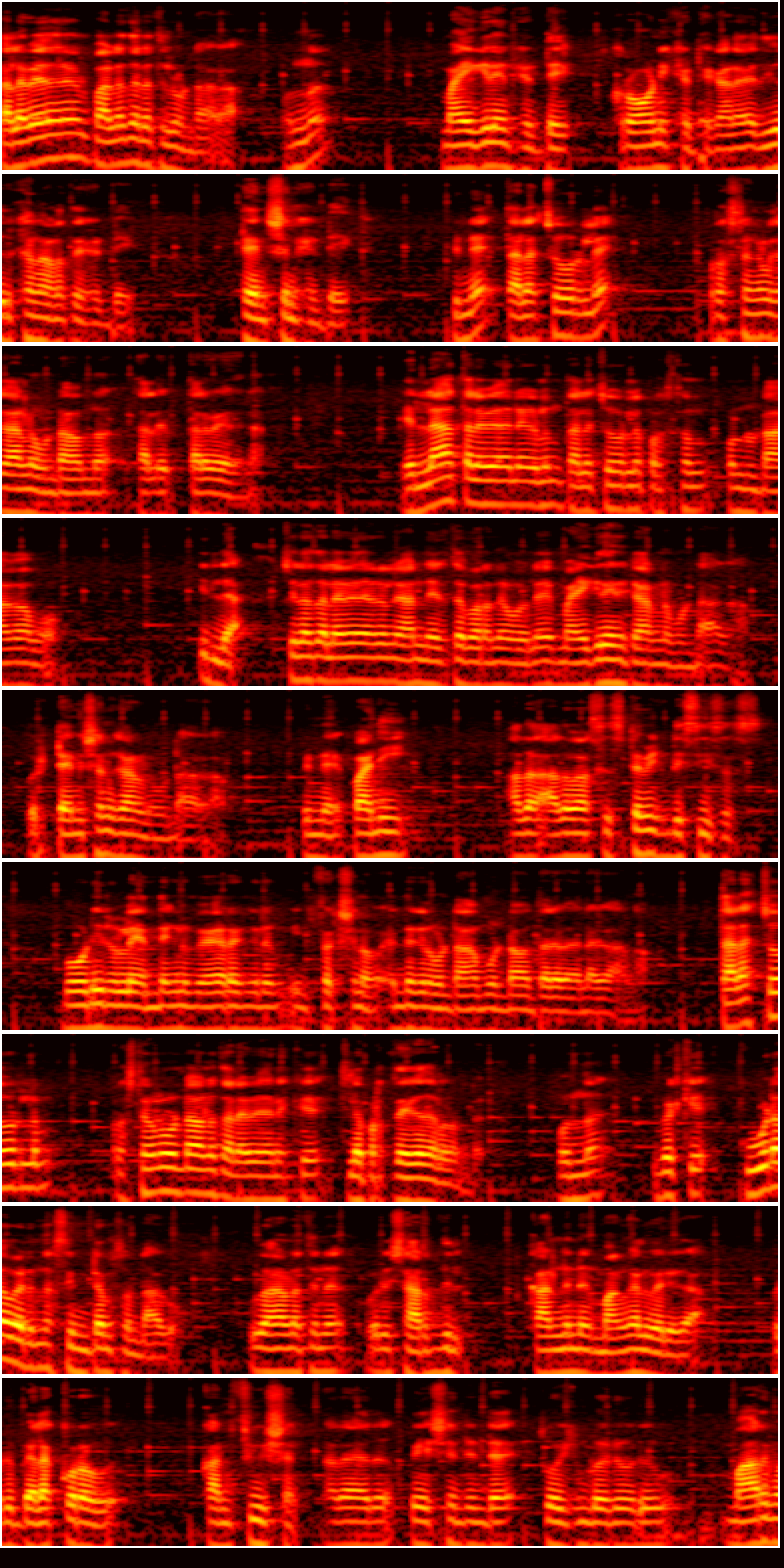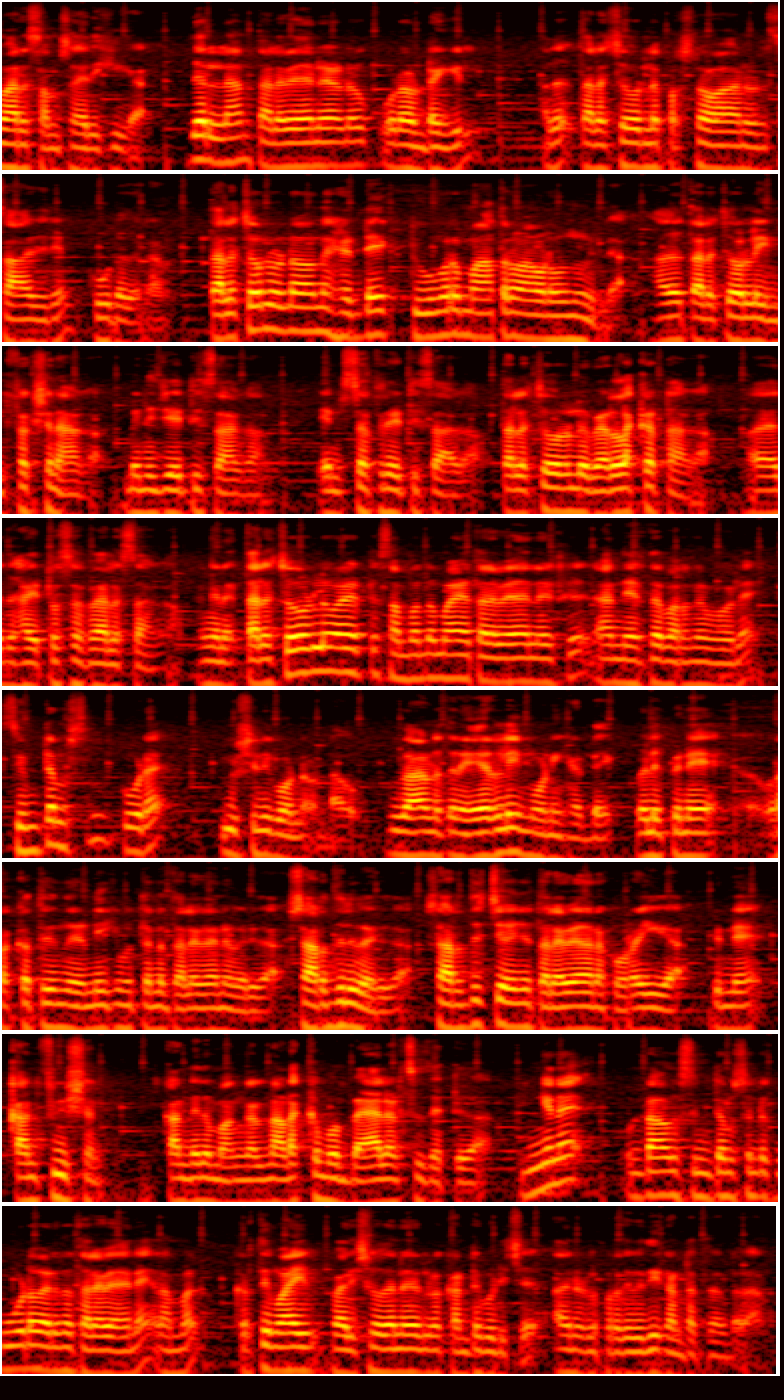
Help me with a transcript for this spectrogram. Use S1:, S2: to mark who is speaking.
S1: തലവേദനകൾ പലതരത്തിലുണ്ടാകാം. ഒന്ന് migraine headache chronic headache അതായത് ദീർഘനാളത്തെ ഹെഡേക്ക് ടെൻഷൻ ഹെഡേക്ക് പിന്നെ തലച്ചോറിലെ പ്രശ്നങ്ങൾ കാരണം ഉണ്ടാകുന്ന തല തലവേദന. എല്ലാ തലവേദനകളും തലച്ചോറിലെ പ്രശ്നം കൊണ്ടുണ്ടാകാമോ? ഇല്ല. ചില തലവേദനകൾ ഞാൻ നേരത്തെ പറഞ്ഞ പോലെ മൈഗ്രെയിൻ കാരണം ഉണ്ടാകാം ഒരു ടെൻഷൻ കാരണം ഉണ്ടാകാം. പിന്നെ പനി അത് അഥവാ സിസ്റ്റമിക് ഡിസീസസ് ബോഡിയിലുള്ള എന്തെങ്കിലും വേറെങ്കിലും ഇൻഫെക്ഷനോ എന്തെങ്കിലും ഉണ്ടാകുമ്പോൾ ഉണ്ടാകുന്ന തലവേദന കാണാം തലച്ചോറിലും പ്രശ്നങ്ങളുണ്ടാകുന്ന തലവേദനയ്ക്ക് ചില പ്രത്യേകതകളുണ്ട്. ഒന്ന് ഇവയ്ക്ക് കൂടെ വരുന്ന സിംറ്റംസ് ഉണ്ടാകും. ഉദാഹരണത്തിന് ഒരു ഛർദിൽ കണ്ണിന് മങ്ങൽ വരിക ഒരു ബലക്കുറവ് കൺഫ്യൂഷൻ അതായത് പേഷ്യന്റിന്റെ ചോദിക്കുമ്പോൾ ഒരു ഒരു മാറി മാറി സംസാരിക്കുക. ഇതെല്ലാം തലവേദനയുടെ കൂടെ ഉണ്ടെങ്കിൽ അത് തലച്ചോറിലെ പ്രശ്നമാകാനൊരു സാഹചര്യം കൂടുതലാണ്. തലച്ചോറിലുണ്ടാകുന്ന ഏക്ക് ട്യൂമർ മാത്രമാവണമെന്നുമില്ല അത് തലച്ചോറിലെ ഇൻഫെക്ഷൻ ആകാം മെനിജൈറ്റിസ് ആകാം എൻസെഫലൈറ്റിസ് ആകാം തലച്ചോറിൽ വെള്ളക്കെട്ടാകാം അതായത് ഹൈഡ്രോസെഫാലസ് ആകാം അങ്ങനെ തലച്ചോറിലുമായിട്ട് സംബന്ധമായ തലവേദനയ്ക്ക് ഞാൻ നേരത്തെ പറഞ്ഞ പോലെ സിംറ്റംസും കൂടെ യൂഷ്വലി കൊണ്ടുണ്ടാവും. ഉദാഹരണത്തിന് ഏർലി മോർണിംഗ് ഹെഡേക്ക് വെളുപ്പിനെ ഉറക്കത്തിൽ നിന്ന് എണീക്കുമ്പോൾ തന്നെ തലവേദന വരിക ഛർദിൽ വരിക ഛർദിച്ച് കഴിഞ്ഞ് തലവേദന കുറയുക പിന്നെ കൺഫ്യൂഷൻ കണ്ണിന് മങ്ങൾ നടക്കുമ്പോൾ ബാലൻസ് തെറ്റുക. ഇങ്ങനെ ഉണ്ടാകുന്ന സിംറ്റംസിന്റെ കൂടെ വരുന്ന തലവേദനയെ നമ്മൾ കൃത്യമായി പരിശോധനയിലൂടെ കണ്ടുപിടിച്ച് അതിനുള്ള പ്രതിവിധി കണ്ടെത്തേണ്ടതാണ്.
